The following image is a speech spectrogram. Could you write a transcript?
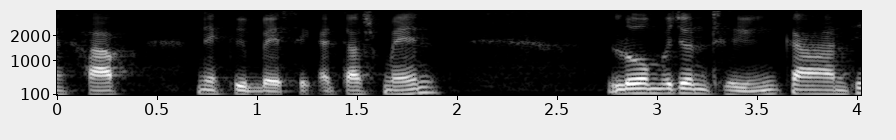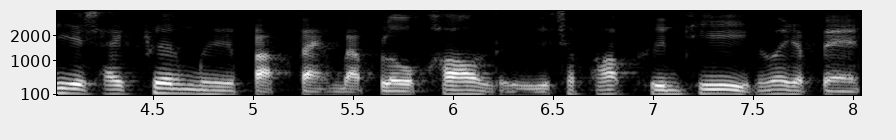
นะครับนี่คือ basic adjustment รวมไปจนถึงการที่จะใช้เครื่องมือปรับแต่งแบบ local หรือเฉพาะพื้นที่ไม่ว่าจะเป็น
